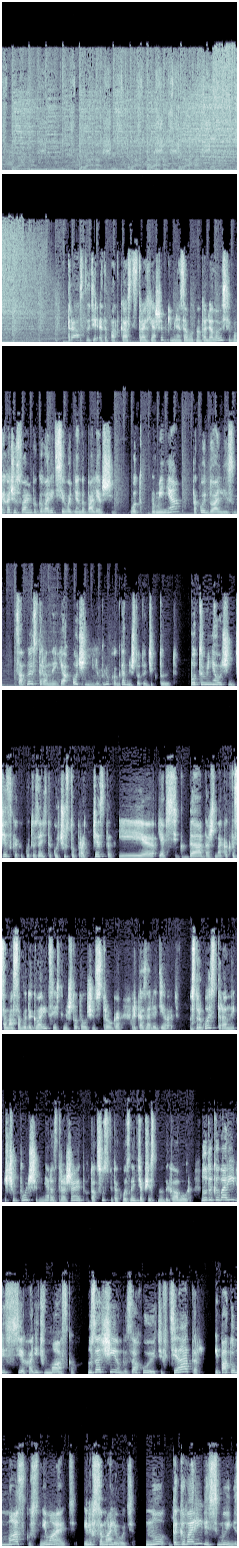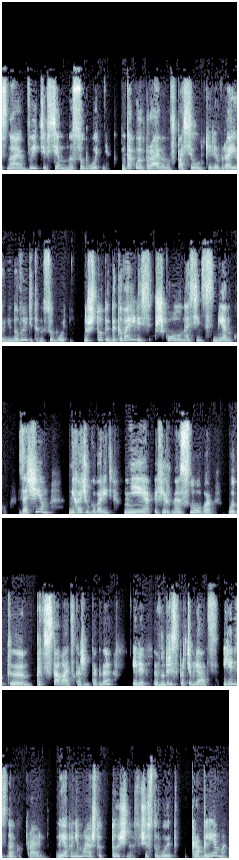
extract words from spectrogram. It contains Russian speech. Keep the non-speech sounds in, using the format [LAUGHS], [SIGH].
Здравствуйте, это подкаст «Страхи и ошибки». Меня зовут Наталья Лосева. Я хочу с вами поговорить сегодня о наболевшем. Вот у меня такой дуализм. С одной стороны, я очень не люблю, когда мне что-то диктуют. Вот у меня очень детское какое-то, знаете, такое чувство протеста, и я всегда должна как-то сама с собой договориться, если мне что-то очень строго приказали делать. С другой стороны, еще больше меня раздражает вот отсутствие такого, знаете, общественного договора. Ну, договорились все ходить в масках. Ну, зачем вы заходите в театр и потом маску снимаете? Или в самолете? Ну, договорились мы, не знаю, выйти всем на субботник. Ну, такое правило в поселке или в районе. Ну, выйди ты на субботник. Ну что ты, договорились в школу носить сменку. Зачем, не хочу говорить не эфирное слово, вот э, протестовать, скажем так, да, или внутри сопротивляться. И я не знаю, как правильно. Но я понимаю, что точно существует проблема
